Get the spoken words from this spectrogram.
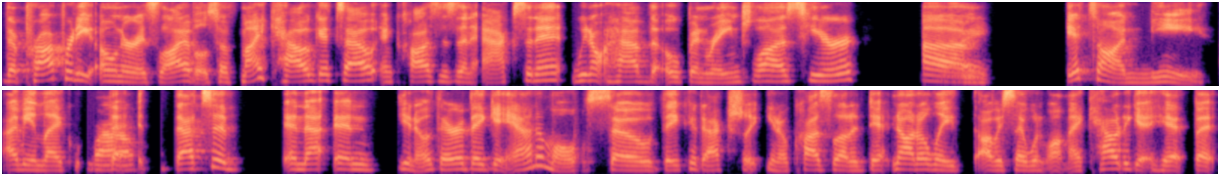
the property owner is liable. So if my cow gets out and causes an accident, we don't have the open range laws here. Um, right. It's on me. I mean, like wow. that, that's a and that and you know they're a big animal, so they could actually you know cause a lot of da- not only obviously I wouldn't want my cow to get hit, but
